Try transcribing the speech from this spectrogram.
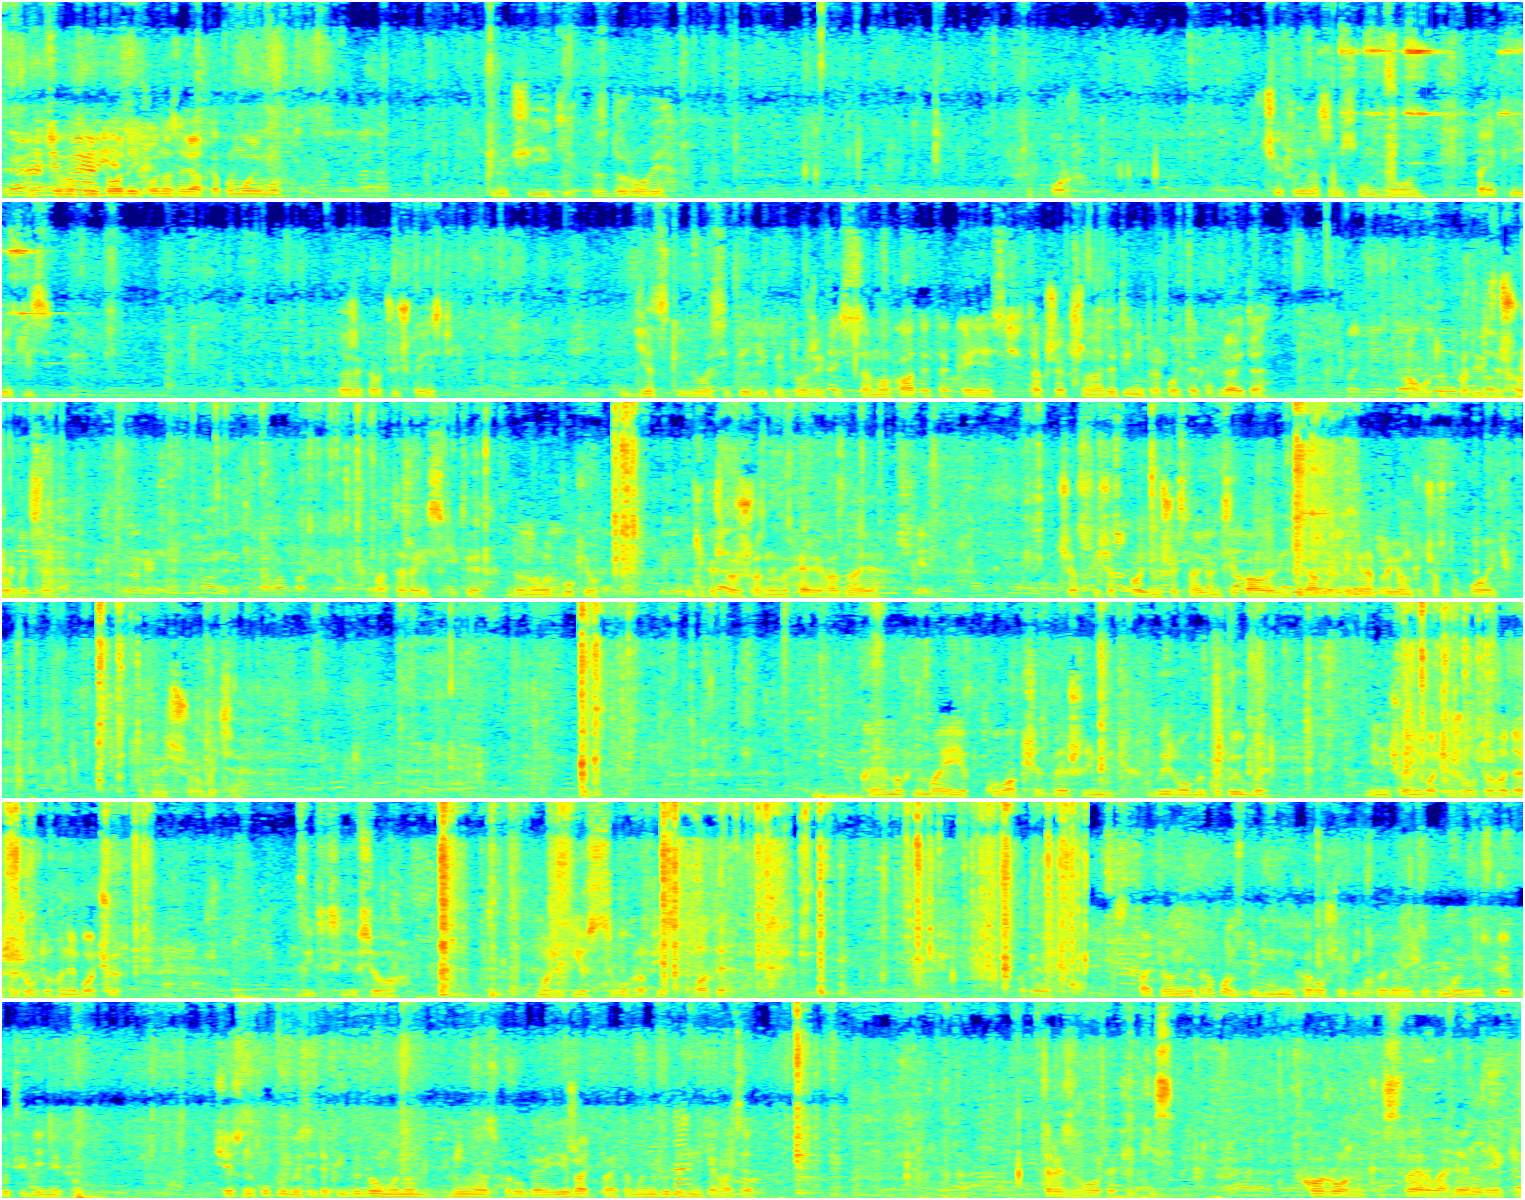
Від цього фрикова айфона зарядка, по-моєму. Ключі які здорові. Топор. Чехли на Samsung, вон, петлі якісь. Даже кравчучка є. Детські велосипедики, теж якісь самокати таке є. Так що якщо на дитині приходьте, купляйте. А отут подивіться, що робиться. Батарей скільки до ноутбуків. Ну, Тільки ж теж, що з ними хер його знає. Зараз, зараз пройдемо щось знайдемо цікаве. Вентилятори такі на прийомки часто бувають. Подивіться, що робиться. Каємок немає, як кулак. Зараз би я щось вирвав би, купив би. Я нічого не бачу жовтого, навіть жовтого не бачу. Дивіться, скільки всього. Може який осцилограф є плати. Кстати, он мікрофон студійний хороший якийсь валяється. По-моєму, він стоїть кучу денег. Чесно, купив би собі такий додому, ну мені скоро переїжджати, поэтому не буду з ним тягатися. Три злотих якісь коронки, сверла, гляньте, які.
